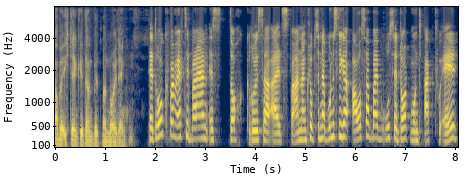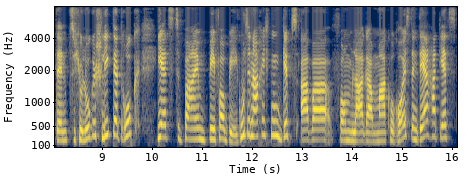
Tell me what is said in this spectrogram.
Aber ich denke, dann wird man neu denken. Der Druck beim FC Bayern ist doch größer als bei anderen Clubs in der Bundesliga, außer bei Borussia Dortmund aktuell. Denn psychologisch liegt der Druck jetzt beim BVB. Gute Nachrichten gibt's aber vom Lager Marco Reus, denn der hat jetzt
